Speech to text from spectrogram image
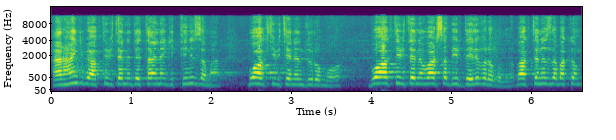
Herhangi bir aktivitenin detayına gittiğiniz zaman bu aktivitenin durumu, bu aktivitenin varsa bir deliverables. Baktığınızda bakın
